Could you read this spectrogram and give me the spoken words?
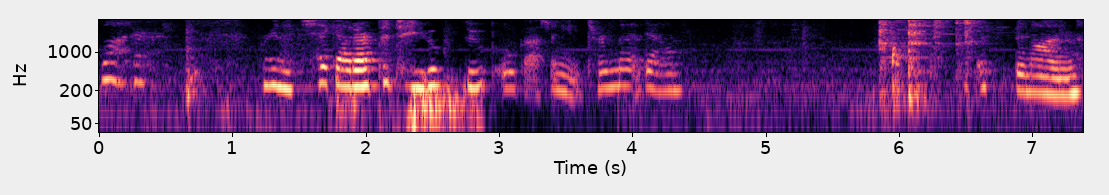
water. We're gonna check out our potato soup. Oh gosh, I need to turn that down. It's been on.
